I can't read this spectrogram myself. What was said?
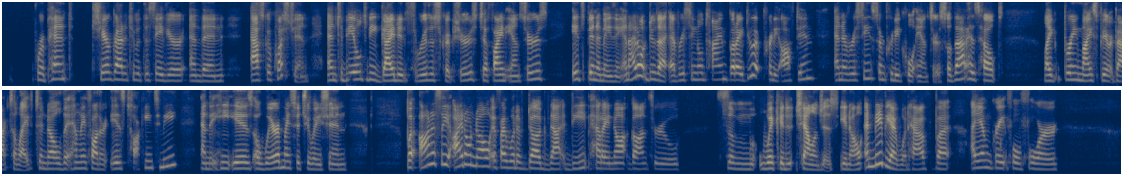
repent, share gratitude with the Savior, and then ask a question. And to be able to be guided through the scriptures to find answers, it's been amazing. And I don't do that every single time, but I do it pretty often and I've received some pretty cool answers. So that has helped like bring my spirit back to life to know that Heavenly Father is talking to me and that He is aware of my situation. But honestly, I don't know if I would have dug that deep had I not gone through some wicked challenges, you know, and maybe I would have, but I am grateful for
